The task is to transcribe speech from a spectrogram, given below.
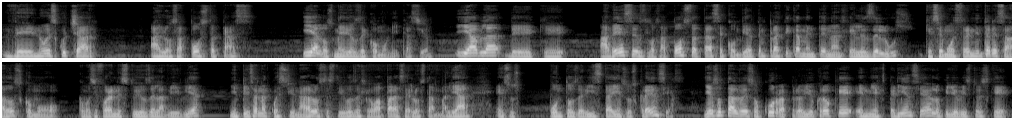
de no escuchar a los apóstatas y a los medios de comunicación. Y habla de que a veces los apóstatas se convierten prácticamente en ángeles de luz que se muestran interesados como, como si fueran estudios de la Biblia y empiezan a cuestionar a los testigos de Jehová para hacerlos tambalear en sus puntos de vista y en sus creencias. Y eso tal vez ocurra, pero yo creo que en mi experiencia lo que yo he visto es que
